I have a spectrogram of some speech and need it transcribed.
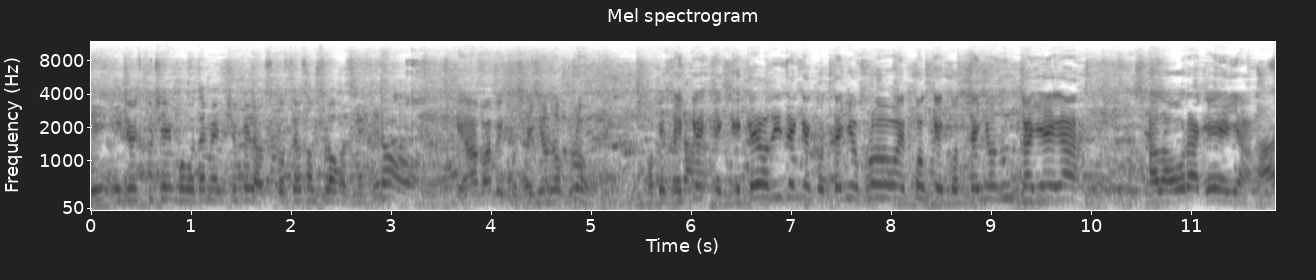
Y, y yo escuché en Bogotá me han dicho que los costeños son flojos, ¿mentira o, Que va, papi, el costeño no es que Es que, ellos dicen que el costeño flojo es porque el costeño nunca llega a la hora que es. Ah,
